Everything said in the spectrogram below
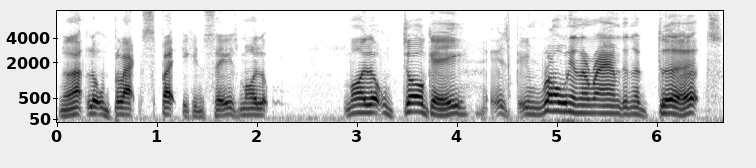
Now that little black speck you can see is my little my little doggy has been rolling around in the dirt.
